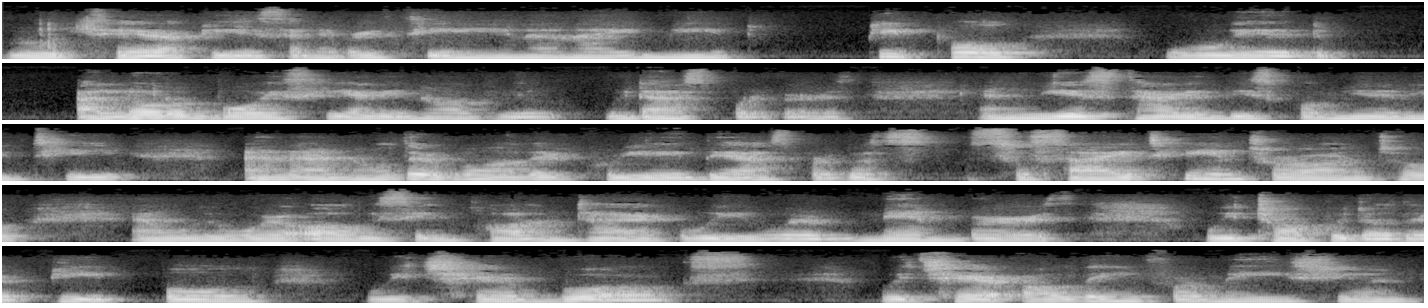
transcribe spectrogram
group therapies and everything, and I meet people with a lot of boys here in Oakville with Asperger's, and we started this community. And another mother created the Asperger's Society in Toronto, and we were always in contact. We were members. We talk with other people. We share books. We share all the information.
